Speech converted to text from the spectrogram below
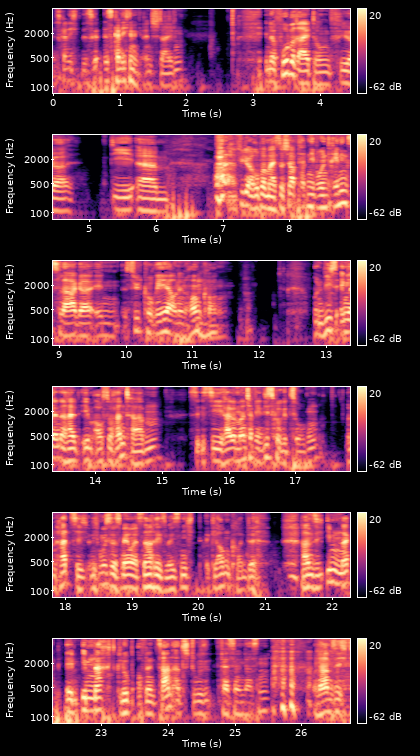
jetzt kann ich, das, jetzt kann ich nämlich einsteigen. In der Vorbereitung für die, ähm, für die Europameisterschaft hatten die wohl ein Trainingslager in Südkorea und in Hongkong. Und wie es Engländer halt eben auch so handhaben, ist die halbe Mannschaft in die Disco gezogen und hat sich, und ich musste das mehrmals nachlesen, weil ich es nicht glauben konnte, haben sich im, Nack, im, im Nachtclub auf einen Zahnarztstuhl fesseln lassen und haben sich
